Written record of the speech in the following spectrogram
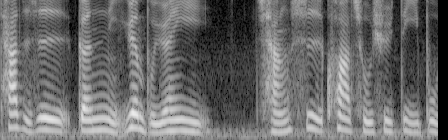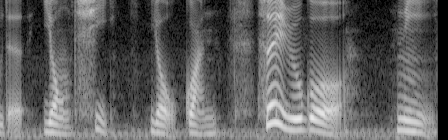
它只是跟你愿不愿意尝试跨出去第一步的勇气有关。所以，如果你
